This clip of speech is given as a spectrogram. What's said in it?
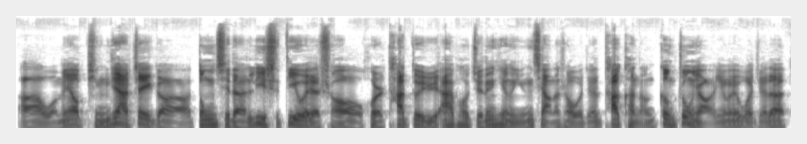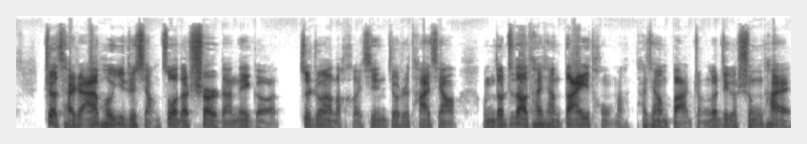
呃我们要评价这个东西的历史地位的时候，或者它对于 Apple 决定性影响的时候，我觉得它可能更重要，因为我觉得这才是 Apple 一直想做的事儿的那个。最重要的核心就是他想，我们都知道他想大一统嘛，他想把整个这个生态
